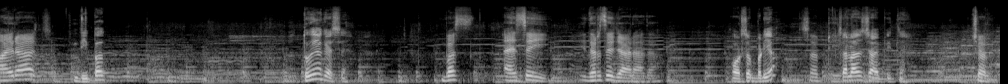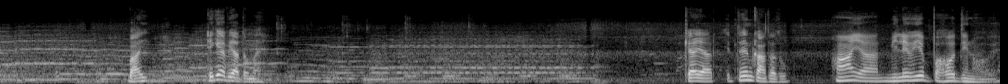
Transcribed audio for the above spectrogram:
हाय राज। दीपक तू यहाँ कैसे? बस ऐसे ही इधर से जा रहा था। और सब बढ़िया? सब ठीक। चला चाय पीते हैं। चल। भाई ठीक है अभी आता हूँ मैं। क्या यार इतने दिन कहाँ था तू? हाँ यार मिले हुए बहुत दिन हो गए।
